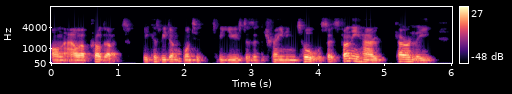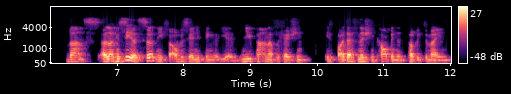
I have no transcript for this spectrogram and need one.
on our product because we don't want it to be used as a training tool. So it's funny how currently that's and I can see that certainly for obviously anything that yeah, new patent application is by definition can't be in the public domain.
